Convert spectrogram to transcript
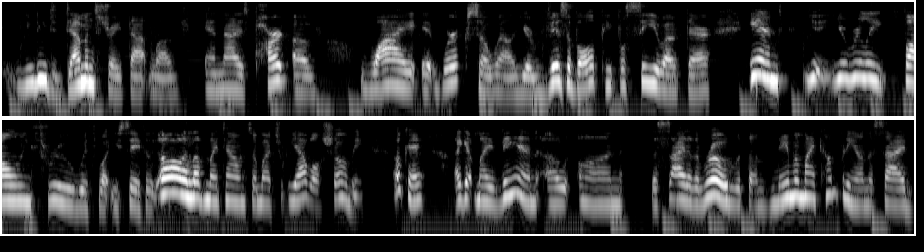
you need to demonstrate that love, and that is part of why it works so well. You're visible, people see you out there, and you, are really following through with what you say. Like, oh, I love my town so much. Yeah, well, show me. Okay, I got my van out on the side of the road with the name of my company on the side,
